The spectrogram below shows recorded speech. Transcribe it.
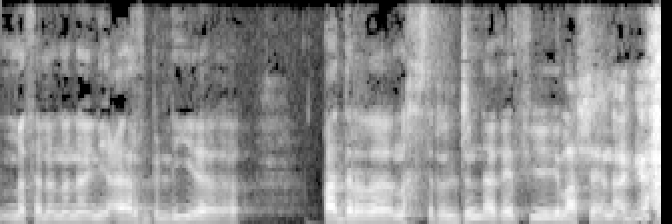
مثلا أنا راني عارف باللي آه، قادر نخسر الجنة غير في لاشين هكا.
